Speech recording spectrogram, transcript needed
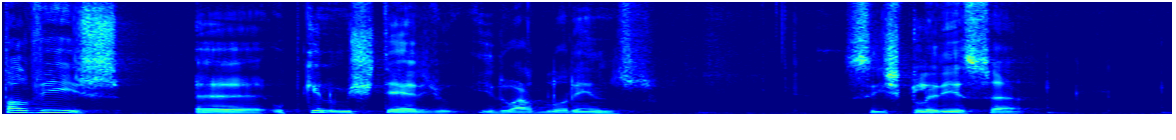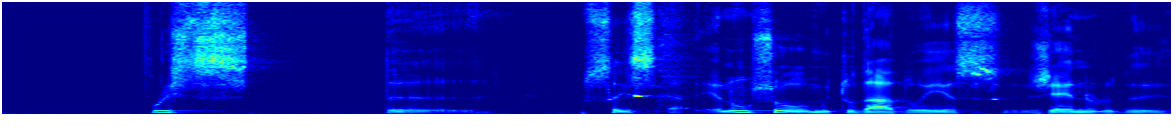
Talvez uh, o pequeno mistério Eduardo Lourenço se esclareça por este. Não sei se, eu não sou muito dado a esse género de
